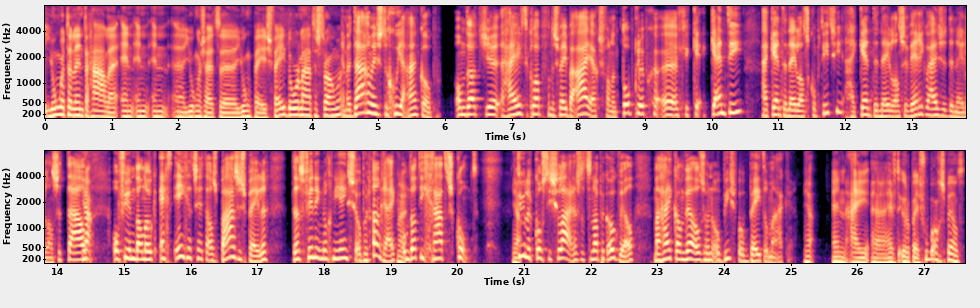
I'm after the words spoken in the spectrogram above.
jonge talenten halen. En, en, en jongens uit jong PSV door laten stromen. Ja, maar daarom is het een goede aankoop. Omdat je, hij heeft de klap van de zweep bij Ajax van een topclub eh, geke- kent hij. Hij kent de Nederlandse competitie. Hij kent de Nederlandse werkwijze, de Nederlandse taal. Ja. Of je hem dan ook echt in gaat zetten als basisspeler, dat vind ik nog niet eens zo belangrijk, Nee. omdat hij gratis komt. Ja. Tuurlijk kost hij salaris, dat snap ik ook wel. Maar hij kan wel zo'n Obispo beter maken. Ja. En hij eh, heeft Europees voetbal gespeeld.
